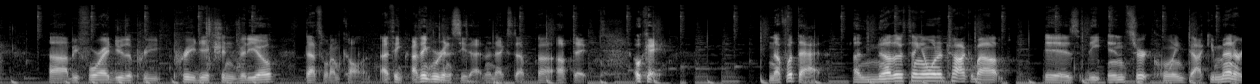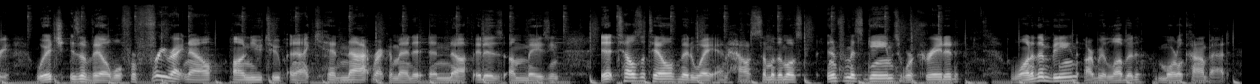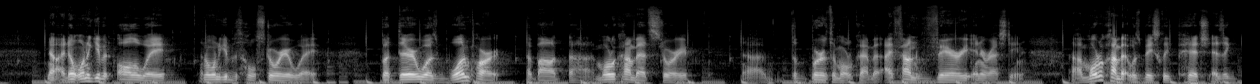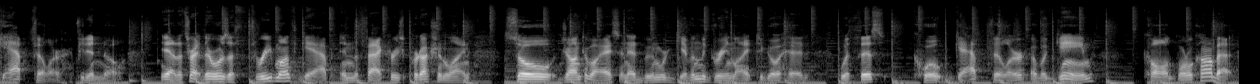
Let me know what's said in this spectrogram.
uh, before I do the pre- prediction video. That's what I'm calling. I think I think we're gonna see that in the next up, uh, update. Okay, enough with that. Another thing I want to talk about is the Insert Coin documentary, which is available for free right now on YouTube, and I cannot recommend it enough. It is amazing. It tells the tale of Midway and how some of the most infamous games were created, one of them being our beloved Mortal Kombat. Now, I don't want to give it all away, I don't want to give this whole story away, but there was one part about uh, Mortal Kombat's story, uh, the birth of Mortal Kombat, I found very interesting. Uh, Mortal Kombat was basically pitched as a gap filler, if you didn't know. Yeah, that's right. There was a three month gap in the factory's production line, so John Tobias and Ed Boon were given the green light to go ahead with this quote gap filler of a game called Mortal Kombat.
